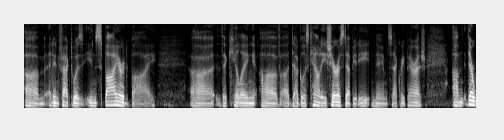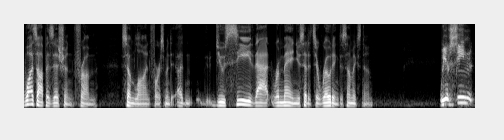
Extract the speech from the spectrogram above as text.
um, and in fact was inspired by uh, the killing of a Douglas County sheriff's deputy named Zachary Parrish, um, there was opposition from some law enforcement. Uh, do you see that remain? You said it's eroding to some extent. We have seen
